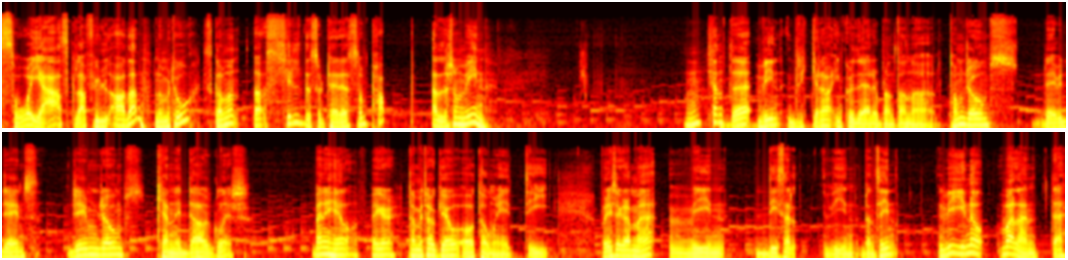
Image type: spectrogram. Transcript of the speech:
så jæskla full av den. Nummer to, skal man da kildesorteres som papp eller som vin? Mm. Kjente vindrikkere inkluderer blant annet Tom Jones, David James, Jim Jones, Kenny Douglas, Benny Hill, Figure, Tommy Tokyo og Tommy T. For ikke å glemme vin diesel, vin bensin, vino valente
